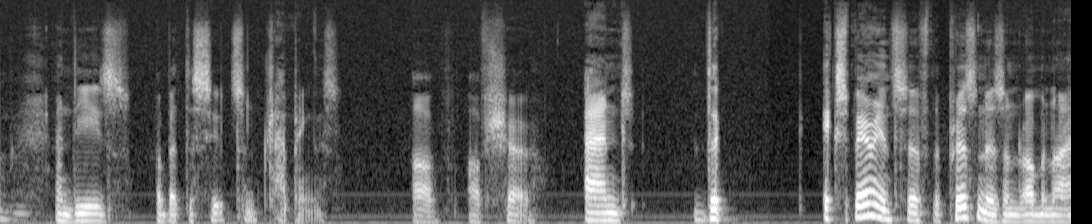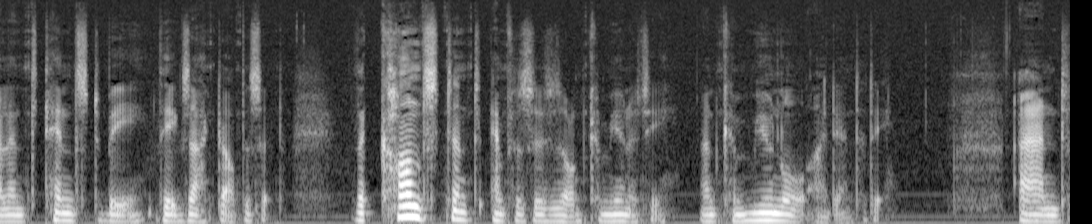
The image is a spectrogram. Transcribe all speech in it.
Mm-hmm. And these are but the suits and trappings of, of show. And the experience of the prisoners on Robben Island tends to be the exact opposite. The constant emphasis is on community and communal identity. And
